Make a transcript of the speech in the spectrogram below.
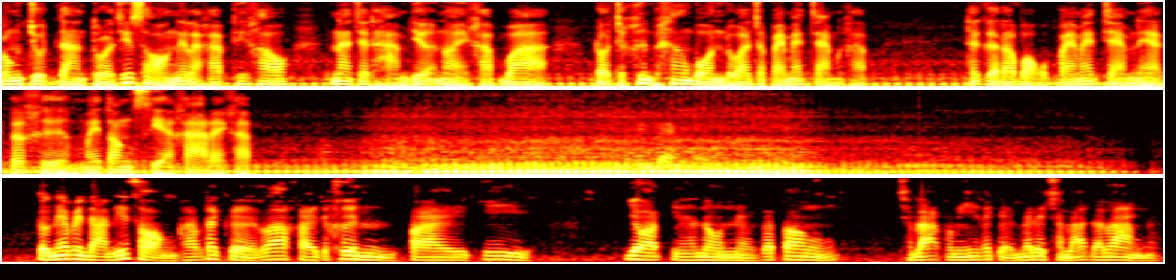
ตรงจุดด่านตรวจที่2นี่แหละครับที่เขาน่าจะถามเยอะหน่อยครับว่าเราจะขึ้นไปข้างบนหรือว่าจะไปแม่แจ่มครับ ถ้าเกิดเราบอกว่าไปแม่แจ่มเนี่ยก็คือไม่ต้องเสียค่าอะไรครับตรงนี้เป็นด่านที่สองครับ ถ้าเกิดว่าใครจะขึ้นไปที่ยอดอินทนนท์เนี่ยก็ต้องชำระตรงนี้ถ้าเกิดไม่ได้ชำระด้านล่างนะ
